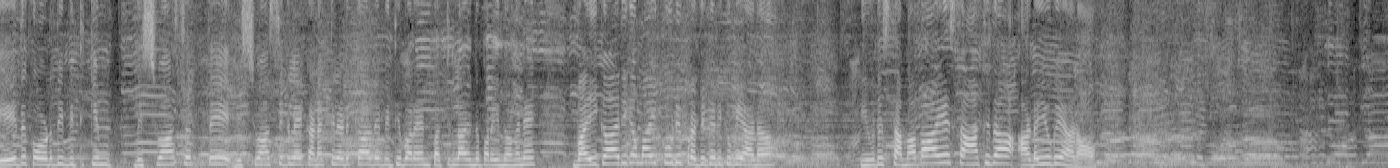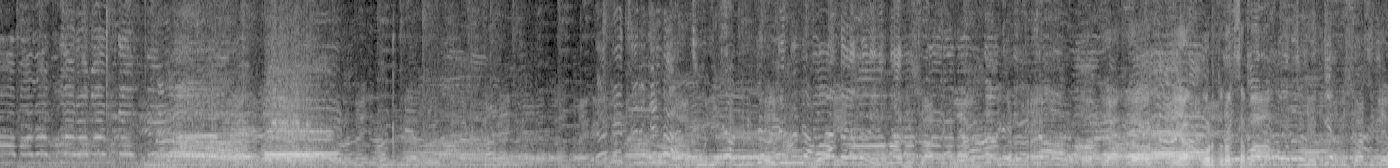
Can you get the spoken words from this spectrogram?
ഏത് കോടതി വിധിക്കും വിശ്വാസത്തെ വിശ്വാസികളെ കണക്കിലെടുക്കാതെ വിധി പറയാൻ പറ്റില്ല എന്ന് പറയുന്നു. അങ്ങനെ വൈകാരികമായി കൂടി പ്രതികരിക്കുകയാണ്. ഈ ഒരു സമവായ സാധ്യത അടയുകയാണോ? ഏഹ് ഓർത്തഡോക്സ് സഭ വിശ്വാസികളെ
